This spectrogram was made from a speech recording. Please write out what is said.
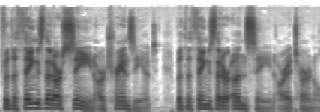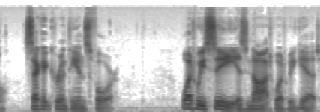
For the things that are seen are transient, but the things that are unseen are eternal. 2 Corinthians 4. What we see is not what we get.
